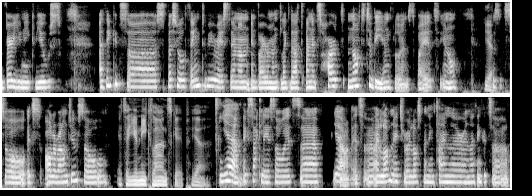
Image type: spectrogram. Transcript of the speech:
very unique views. I think it's a special thing to be raised in an environment like that. And it's hard not to be influenced by it, you know, Yeah, because it's so, it's all around you. So, it's a unique landscape. Yeah. yeah, exactly. So it's uh, yeah, it's uh, I love nature. I love spending time there, and I think it's a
